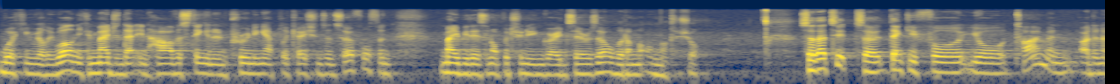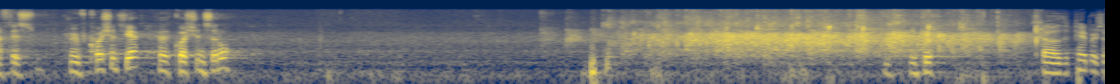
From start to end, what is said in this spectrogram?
working really well. And you can imagine that in harvesting and in pruning applications and so forth. And maybe there's an opportunity in grades there as well, but I'm not, I'm not too sure. So that's it. So thank you for your time. And I don't know if there's room for questions. Yeah, questions at all? Thank you. So the paper's open.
